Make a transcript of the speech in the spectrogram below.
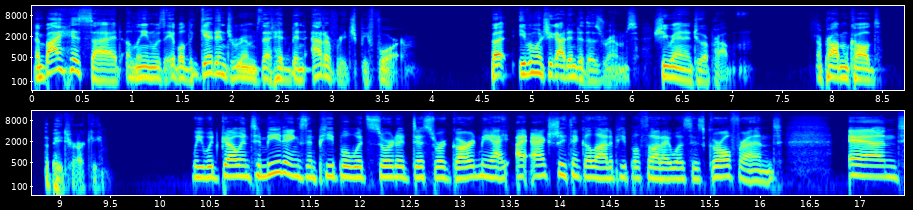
And by his side, Aline was able to get into rooms that had been out of reach before. But even when she got into those rooms, she ran into a problem. A problem called the patriarchy. we would go into meetings and people would sort of disregard me. I, I actually think a lot of people thought I was his girlfriend. And,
